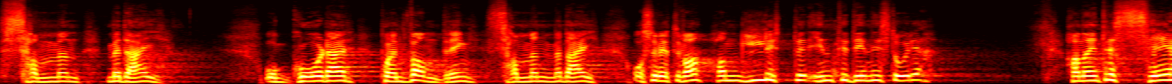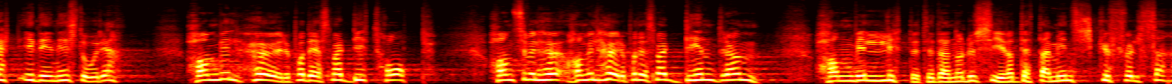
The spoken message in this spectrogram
sammen med deg og går der på en vandring sammen med deg. Og så vet du hva? Han lytter inn til din historie. Han er interessert i din historie. Han vil høre på det som er ditt håp. Han vil, han vil høre på det som er din drøm. Han vil lytte til deg når du sier at 'dette er min skuffelse'.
